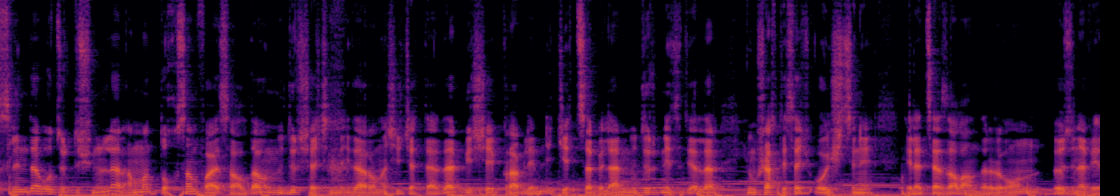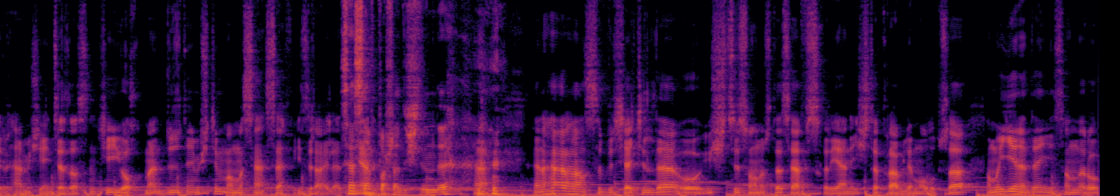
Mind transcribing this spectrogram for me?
əslində o cür düşünürlər, amma 90% bəzi halda o müdir şəklində idarə olunan şirkətlərdə bir şey problemli getsə belə müdir necə deyirlər, yumşaq desək o işçini elə cəzalandırır, onun özünə verir həmin şeyin cəzasını ki, yox, mən düz demişdim, amma sən səhv icra elədin. Sən səhv başa düşdün də. Hə. Yəni hər hansı bir şəkildə o işçi sonuçda səhv çıxır, yəni işdə problem olubsa, amma yenə də insanlar o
